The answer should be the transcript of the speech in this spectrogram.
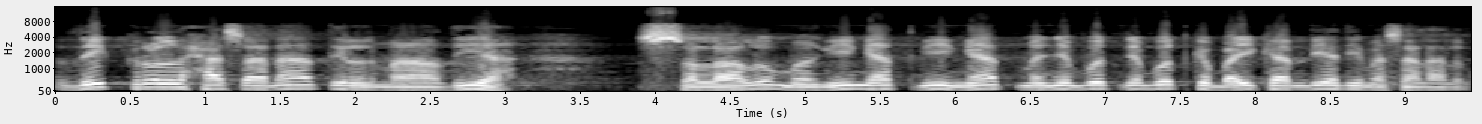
zikrul hasanatil madiyah. Selalu mengingat-ingat, menyebut-nyebut kebaikan dia di masa lalu.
